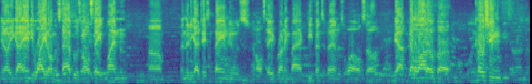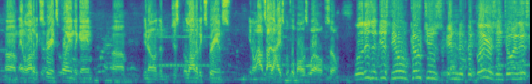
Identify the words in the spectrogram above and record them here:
you know, you got Andy White on the staff, who was an All-State lineman. Um, and then you got Jason Payne, who's an all-state running back, defensive end as well. So yeah, got a lot of uh, coaching um, and a lot of experience playing the game. Um, you know, and then just a lot of experience, you know, outside of high school football as well. So Well, it isn't just the old coaches and the, the players enjoying this.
